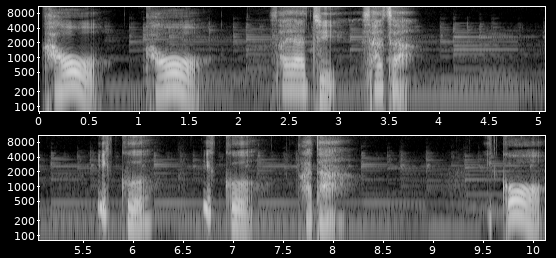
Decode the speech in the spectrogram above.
가오, 가오, 사야지, 사자. 이끄, 이끄, 가다. 있고,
